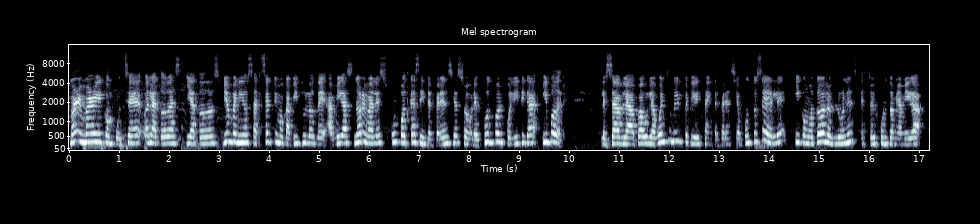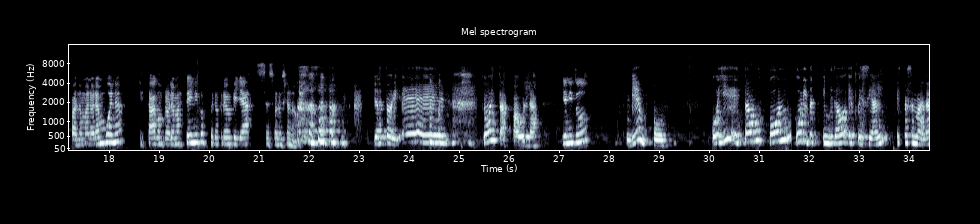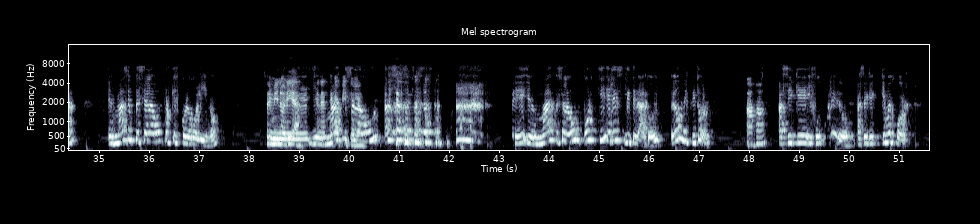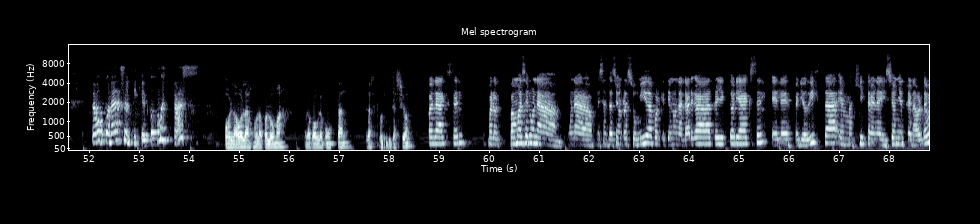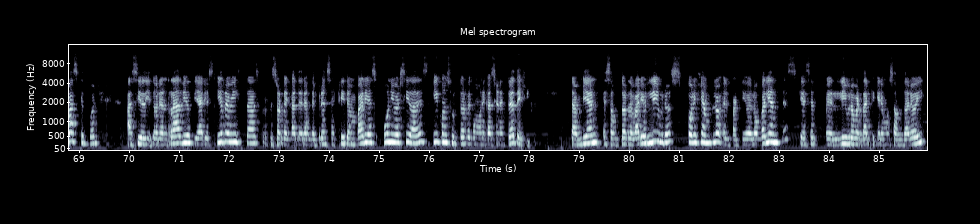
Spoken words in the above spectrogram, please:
Mary Mary Compuche, hola a todas y a todos. Bienvenidos al séptimo capítulo de Amigas No Rivales, un podcast de interferencias sobre fútbol, política y poder. Les habla Paula Wentumil, periodista de interferencia.cl, y como todos los lunes estoy junto a mi amiga Paloma Norambuena, que estaba con problemas técnicos, pero creo que ya se solucionó. ya estoy. ¡Eh! ¿Cómo estás, Paula? Bien, ¿y tú? Bien, pues Oye, estamos con un invitado especial esta semana. Es más especial aún porque es colocolino. Soy minoría eh, y es este más especial aún. y es más especial aún porque él es literato, es un escritor. Ajá. Así que, y futbolero. Así que, qué mejor. Estamos con Axel Piquet. ¿Cómo estás? Hola, hola, hola Paloma. Hola Paula, ¿cómo están? Gracias por la invitación. Hola Axel. Bueno, vamos a hacer una, una, presentación resumida porque tiene una larga trayectoria Axel. Él es periodista, es magíster en edición y entrenador de básquetbol. Ha sido editor en radios, diarios y revistas, profesor de cátedras de prensa escrita en varias universidades y consultor de comunicación estratégica. También es autor de varios libros, por ejemplo, El Partido de los Valientes, que es el, el libro verdad que queremos ahondar hoy,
